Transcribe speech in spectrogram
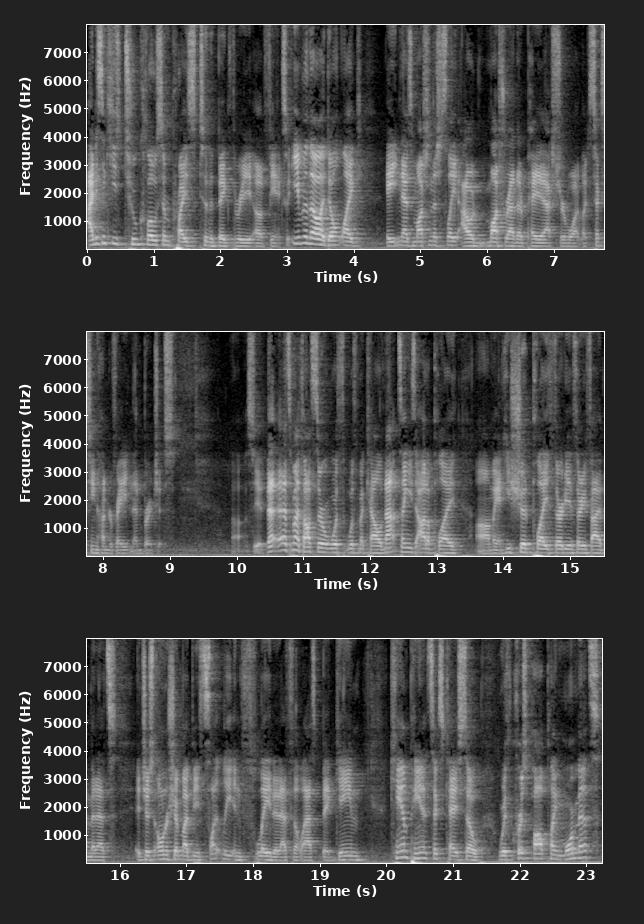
I just think he's too close in price to the big three of Phoenix. So even though I don't like Ayton as much in this slate, I would much rather pay extra what like sixteen hundred for Ayton than Bridges. Uh, so yeah, that, that's my thoughts there with with Mikal. Not saying he's out of play. Um, again, he should play thirty to thirty five minutes. It's just ownership might be slightly inflated after the last big game. Cam Payne at 6K. So with Chris Paul playing more minutes,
